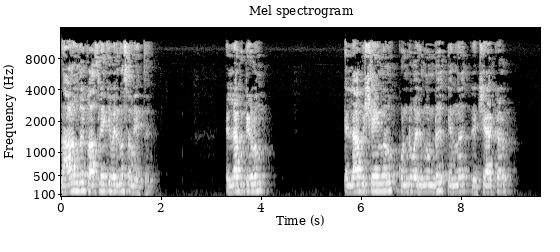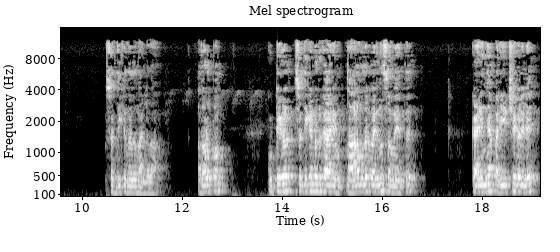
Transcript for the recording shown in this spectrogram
നാളെ മുതൽ ക്ലാസ്സിലേക്ക് വരുന്ന സമയത്ത് എല്ലാ കുട്ടികളും എല്ലാ വിഷയങ്ങളും കൊണ്ടുവരുന്നുണ്ട് എന്ന് രക്ഷിതാക്കൾ ശ്രദ്ധിക്കുന്നത് നല്ലതാണ്. അതോടൊപ്പം കുട്ടികൾ ശ്രദ്ധിക്കേണ്ട ഒരു കാര്യം നാളെ മുതൽ വരുന്ന സമയത്ത് കഴിഞ്ഞ പരീക്ഷകളിലെ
